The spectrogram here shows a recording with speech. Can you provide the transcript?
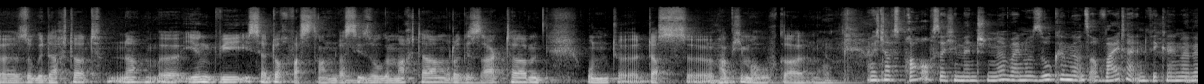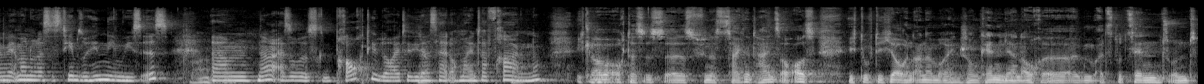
äh, so gedacht hat, na, äh, irgendwie ist ja doch was dran, was sie so gemacht haben oder gesagt haben. Und äh, das äh, habe ich immer hochgehalten. Aber ich glaube, es braucht auch solche Menschen, ne? weil nur so können wir uns auch weiterentwickeln. Weil wenn wir immer nur das System so hinnehmen, wie es ist, ähm, ne? also es braucht die Leute, die ja. das halt auch mal hinterfragen. Ne? Ich glaube auch, das ist, das, finde, das zeichnet Heinz auch aus. Ich durfte dich ja auch in anderen Bereichen schon kennenlernen, auch äh, als Dozent und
